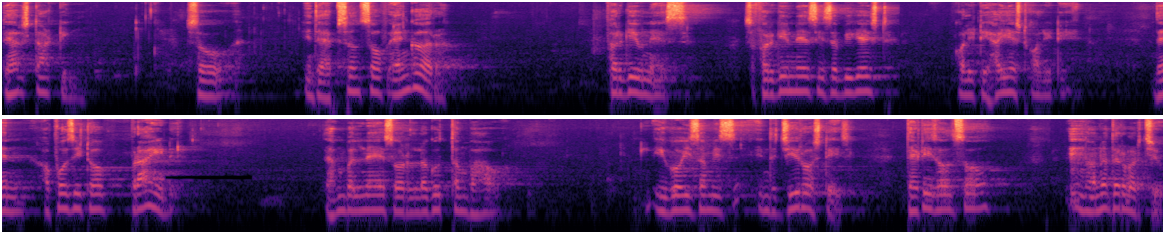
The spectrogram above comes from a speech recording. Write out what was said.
they are starting. So, in the absence of anger, forgiveness. So, forgiveness is the biggest quality, highest quality. Then, opposite of pride, the humbleness or laghutam bhav. Egoism is in the zero stage. That is also another virtue.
